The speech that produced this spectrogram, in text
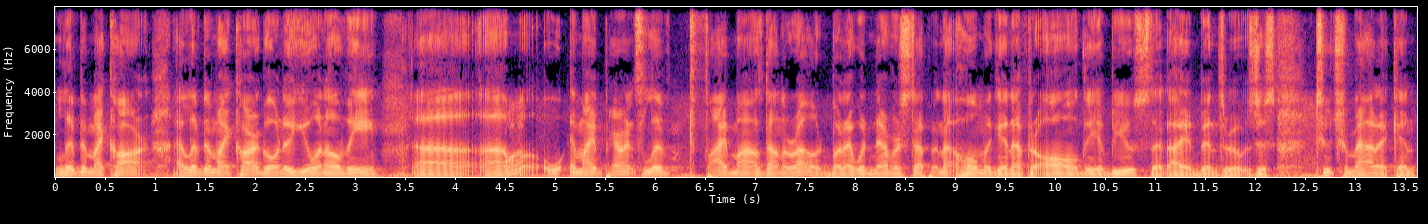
lived in my car. I lived in my car going to UNLV, uh, um, and my parents lived five miles down the road, but I would never step in that home again after all the abuse that I had been through. It was just too traumatic, and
